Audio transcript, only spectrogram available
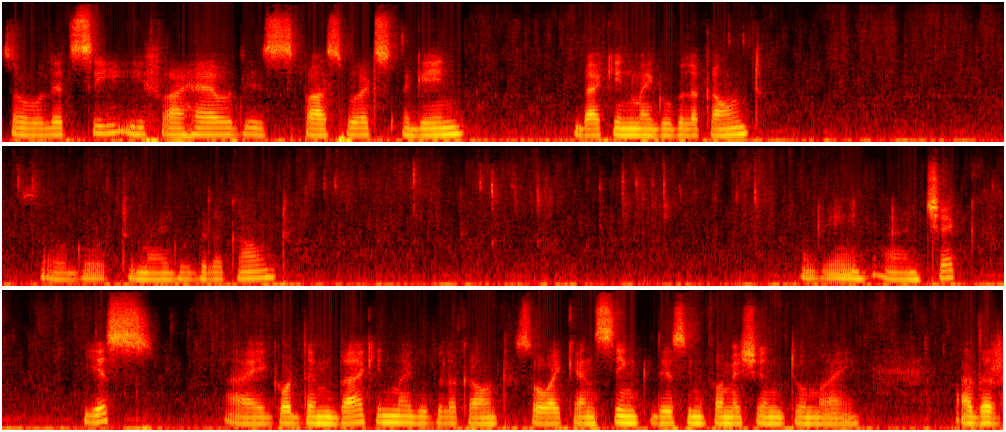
So let's see if I have these passwords again back in my Google account. So go to my Google account. Again and check. Yes I got them back in my Google account so I can sync this information to my other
